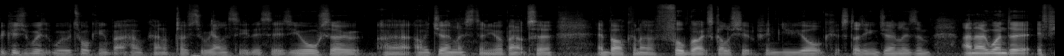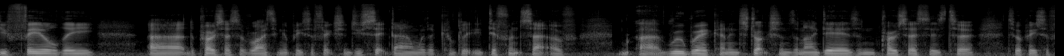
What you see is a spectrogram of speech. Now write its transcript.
because we were, we were talking about how kind of close to reality this is, you also uh, are a journalist and you're about to embark on a Fulbright scholarship in New York studying journalism. And I wonder if you feel the uh, the process of writing a piece of fiction, do you sit down with a completely different set of uh, rubric and instructions and ideas and processes to, to a piece of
